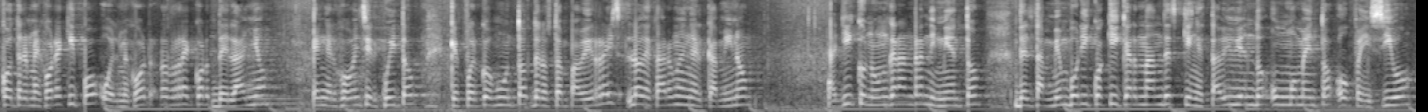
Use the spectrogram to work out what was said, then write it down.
contra el mejor equipo o el mejor récord del año en el joven circuito que fue el conjunto de los Tampa Bay Rays, lo dejaron en el camino Allí con un gran rendimiento del también boricua Kike Hernández, quien está viviendo un momento ofensivo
